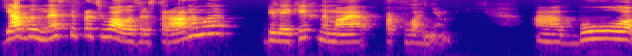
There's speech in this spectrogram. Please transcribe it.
я би не співпрацювала з ресторанами, біля яких немає паркування. Бо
